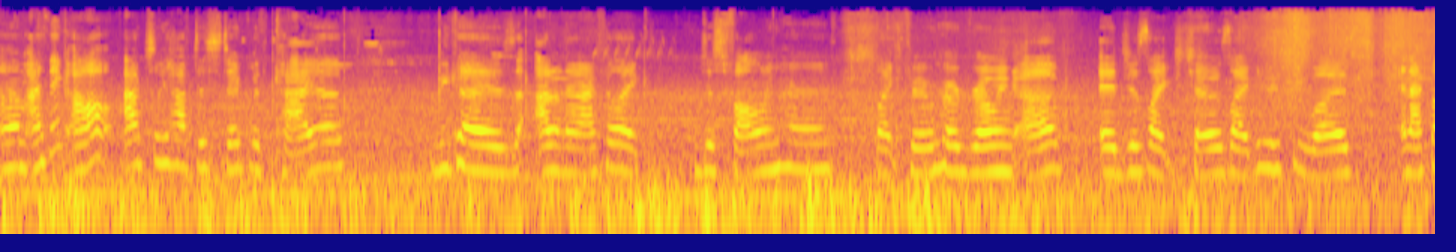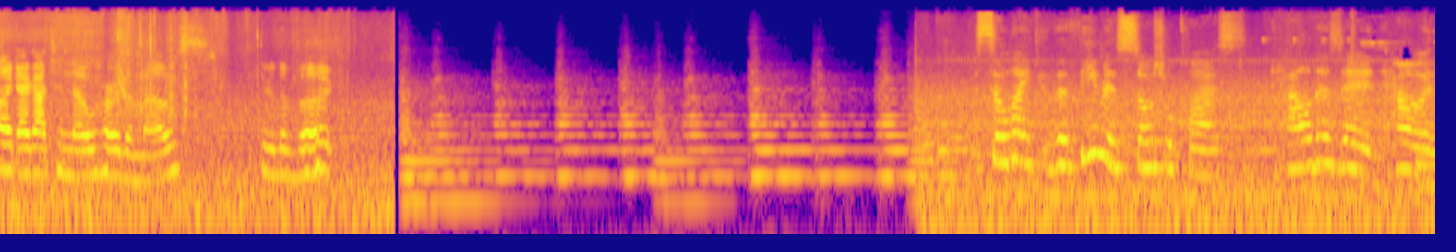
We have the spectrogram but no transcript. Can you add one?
Um, I think I'll actually have to stick with Kya because I don't know. I feel like just following her, like through her growing up, it just like shows like who she was, and I feel like I got to know her the most through the book. So like the theme is social class. How does it? How it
